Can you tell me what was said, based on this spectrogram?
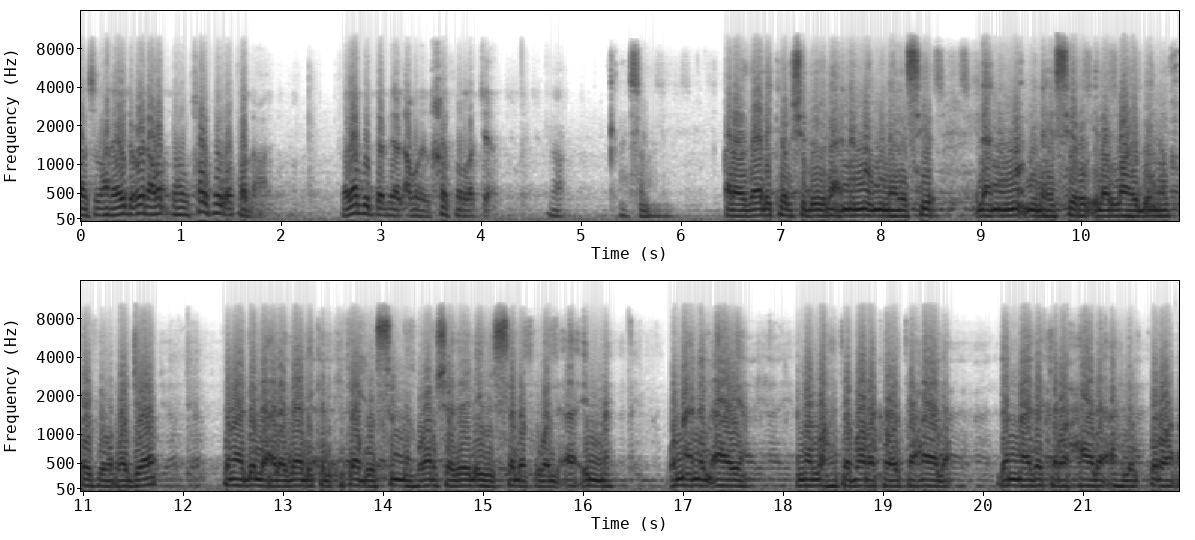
قال سبحانه يدعون ربهم خوفا وطمعا. فلا بد من الأمر الخوف والرجاء. نعم. أحسن قال وذلك يرشد إلى أن المؤمن يسير إلى أن المؤمن يسير إلى الله بين الخوف والرجاء. كما دل على ذلك الكتاب والسنة وأرشد إليه السلف والآئمة. ومعنى الآية أن الله تبارك وتعالى لما ذكر حال أهل القرى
